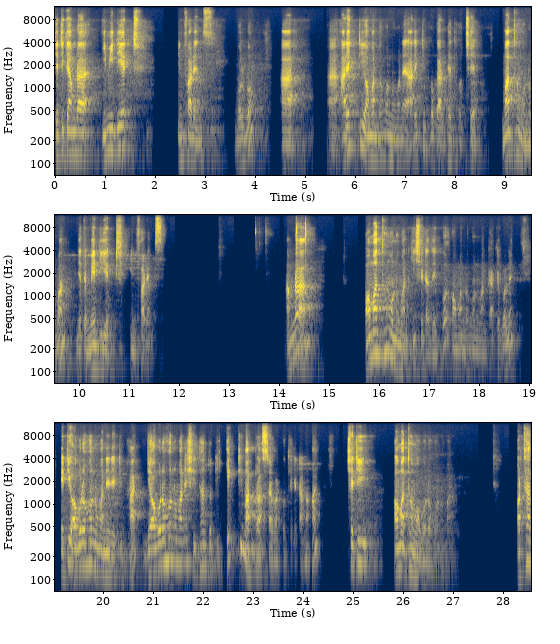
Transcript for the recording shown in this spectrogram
যেটিকে আমরা ইমিডিয়েট ইনফারেন্স বলব। আর আরেকটি অমাধ্যম অনুমানের আরেকটি প্রকারভেদ হচ্ছে মাধ্যম অনুমান, যেটা মেডিয়েট ইনফারেন্স আমরা অমাধ্যম অনুমান কি সেটা দেখব। অমাধ্যম অনুমান কাকে বলে? এটি অবরোহ অনুমানের একটি ভাগ। যে অবরোহ অনুমানের সিদ্ধান্তটি একটি মাত্র আশ্রয় বাক্য থেকে টানা হয়, সেটি অমাধ্যম অবরোহ অনুমান। অর্থাৎ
